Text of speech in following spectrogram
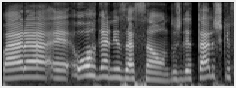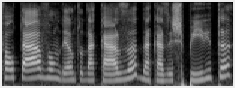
para é, organização dos detalhes que faltavam dentro da casa, da casa espírita,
